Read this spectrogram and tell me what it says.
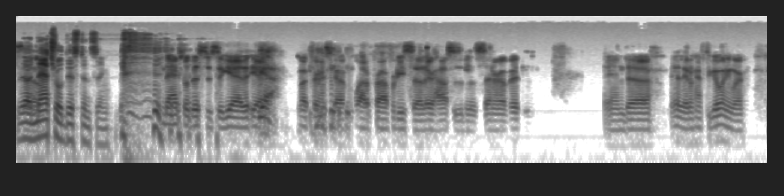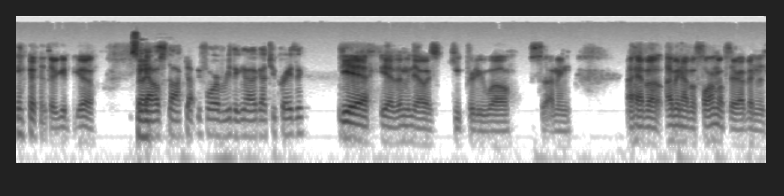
The So, natural distancing. natural distancing. Yeah, yeah. Yeah. My parents got a lot of property, so their house is in the center of it, and uh, yeah, they don't have to go anywhere. they're good to go. so They got all stocked up before everything uh, got too crazy. Yeah, yeah. I mean, they always keep pretty well. So I mean, I have a, I mean, I have a farm up there. I've been,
